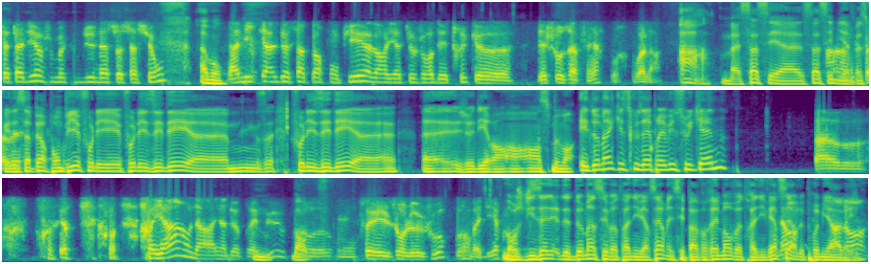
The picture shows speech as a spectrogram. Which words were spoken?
c'est-à-dire je m'occupe d'une association Ah bon? amicale de sapeurs-pompiers. Alors il y a toujours des trucs, des choses à faire, quoi. Voilà. Ah, bah ça c'est ça c'est Ah, bien parce que les sapeurs pompiers faut les faut les aider euh, faut les aider euh, euh, je veux dire en ce moment. Et demain qu'est-ce que vous avez prévu ce week-end? Bah, euh, rien, on n'a rien de prévu. quoi. On fait jour le jour, on va dire. Bon, je disais demain c'est votre anniversaire mais c'est pas vraiment votre anniversaire Non, le 1er non, avril. Non,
